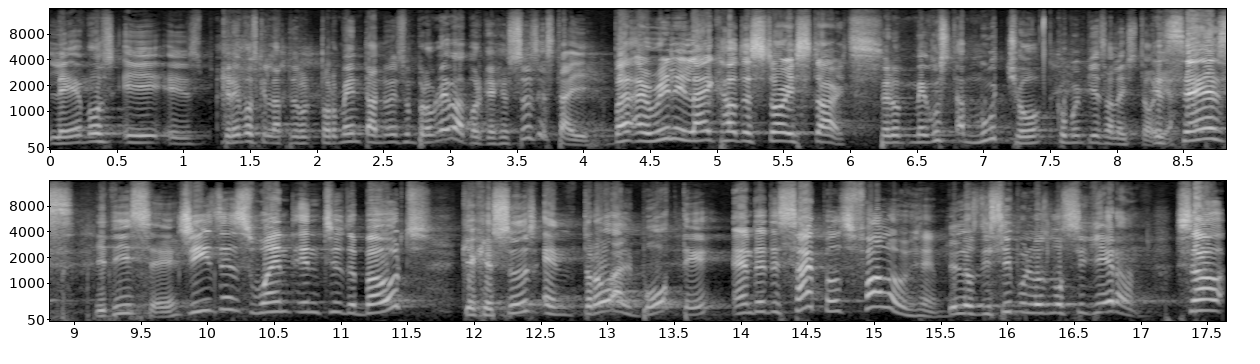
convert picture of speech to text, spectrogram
Leemos y es- creemos que la tor- tormenta no es un problema porque Jesús está ahí. But I really like how the story starts. Pero me gusta mucho cómo empieza la It historia. says, Y dice Jesus went into the boat que Jesús entró al bote and the disciples followed him. y los discípulos lo siguieron. So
